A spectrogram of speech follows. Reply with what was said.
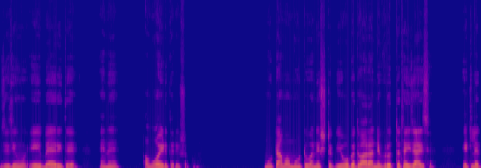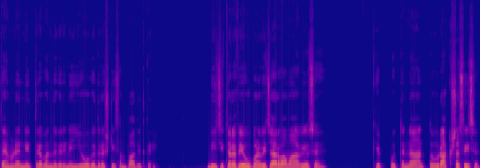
જેથી હું એ બે રીતે એને અવોઇડ કરી શકું. મોટામાં મોટું અનિષ્ટ યોગ દ્વારા નિવૃત્ત થઈ જાય છે, એટલે તેમણે નેત્ર બંધ કરીને યોગ દ્રષ્ટિ સંપાદિત કરી. બીજી તરફ એવું પણ વિચારવામાં આવ્યું છે કે પૂતના તો રાક્ષસી છે.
